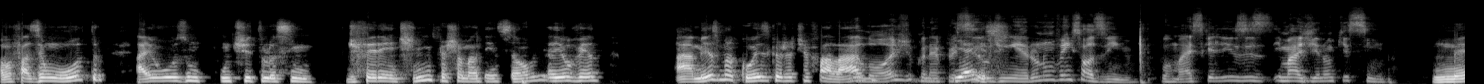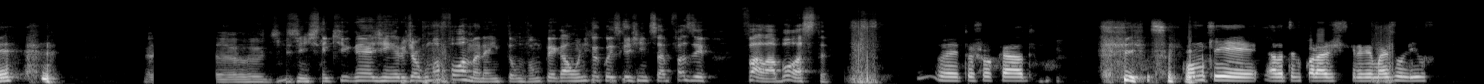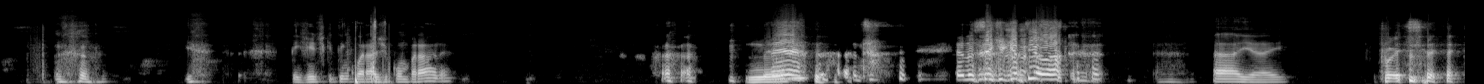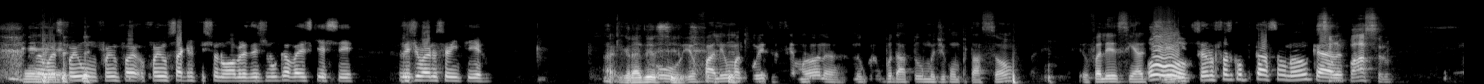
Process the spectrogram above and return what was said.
eu vou fazer um outro, aí eu uso um, um título assim, diferentinho para chamar atenção, e aí eu vendo a mesma coisa que eu já tinha É falado. lógico, né? Precisa, o isso. dinheiro não vem sozinho. Por mais que eles imaginam que sim. Né? A gente tem que ganhar dinheiro de alguma forma, né? Então vamos pegar a única coisa que a gente sabe fazer: falar bosta. Ai, tô chocado. Isso. Como que ela teve coragem de escrever mais um livro? Tem gente que tem coragem de comprar, né? Né? É. Eu não sei o que, que é pior. Ai, ai. Pois é. É, Não, mas foi um, foi, um, foi um sacrifício nobre, a gente nunca vai esquecer. A gente vai no seu enterro. Agradecido. Ô, eu falei uma coisa essa semana no grupo da turma de computação. Eu falei assim, Ô, ô, direita- você não faz computação não, Você é um cara. pássaro.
